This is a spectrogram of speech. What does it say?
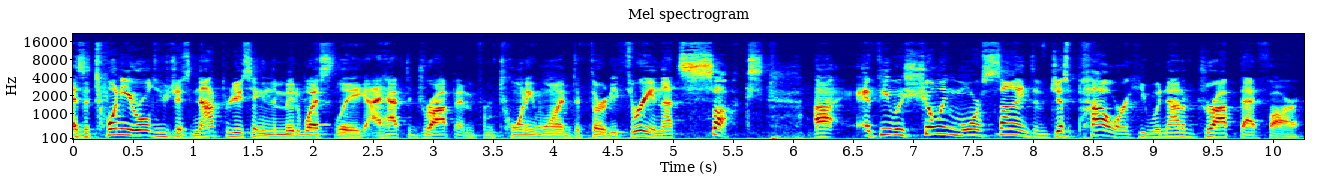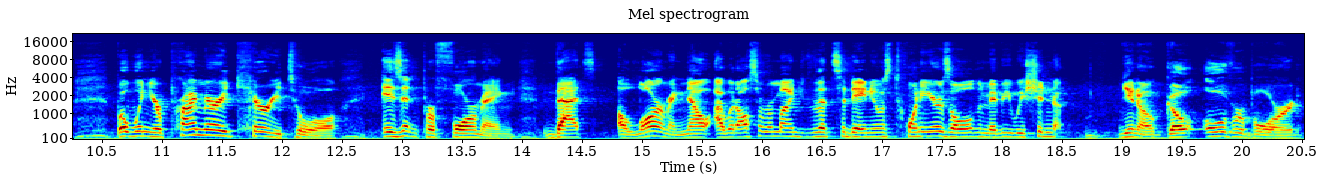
as a 20 year old who's just not producing in the Midwest League, I have to drop him from 21 to 33, and that sucks. Uh, if he was showing more signs of just power, he would not have dropped that far. But when your primary carry tool isn't performing, that's alarming. Now, I would also remind you that Cedeno is 20 years old, and maybe we shouldn't, you know, go overboard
